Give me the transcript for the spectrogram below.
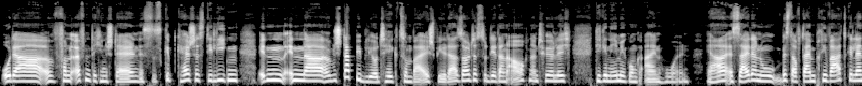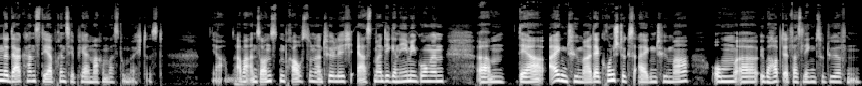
oder äh, von öffentlichen Stellen. Es, es gibt Caches, die liegen in, in einer Stadtbibliothek zum Beispiel. Da solltest du dir dann auch natürlich die Genehmigung einholen. Ja, es sei denn, du bist auf deinem Privatgelände, da kannst du ja prinzipiell machen, was du möchtest. Ja, aber ansonsten brauchst du natürlich erstmal die Genehmigungen ähm, der Eigentümer, der Grundstückseigentümer, um äh, überhaupt etwas legen zu dürfen.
